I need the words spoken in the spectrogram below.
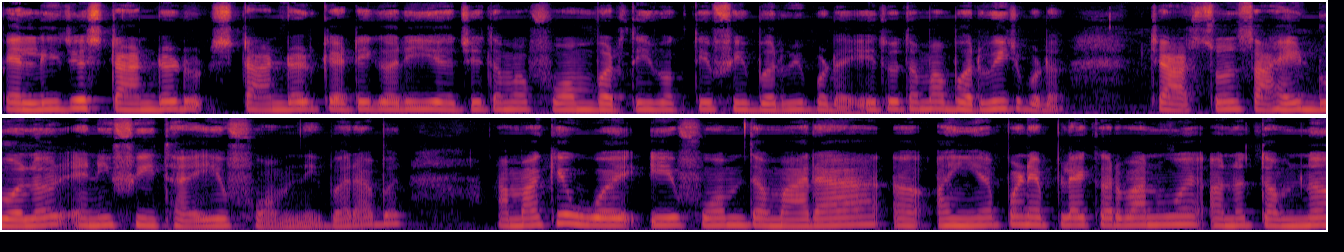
પહેલી જે સ્ટાન્ડર્ડ સ્ટાન્ડર્ડ કેટેગરી છે, જે તમારે ફોર્મ ભરતી વખતે ફી ભરવી પડે, એ તો તમારે ભરવી જ પડે. ચારસો સાહીઠ ડોલર એની ફી થાય એ ફોર્મની, બરાબર? આમાં કેવું હોય, એ ફોર્મ તમારા અહીંયા પણ એપ્લાય કરવાનું હોય અને તમને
